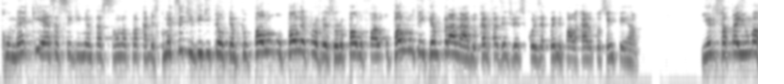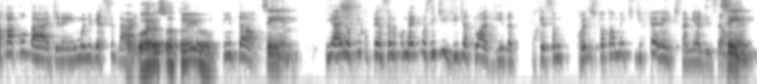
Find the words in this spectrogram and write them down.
como é que é essa segmentação na tua cabeça? Como é que você divide teu tempo? Porque o Paulo, o Paulo é professor, o Paulo fala, o Paulo não tem tempo para nada. Eu quero fazer às vezes coisa com ele e fala, cara, eu tô sem tempo. E ele só está em uma faculdade, né? em uma universidade. Agora eu só estou em um. Então. Sim. E aí eu fico pensando como é que você divide a tua vida, porque são coisas totalmente diferentes na minha visão. Sim.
